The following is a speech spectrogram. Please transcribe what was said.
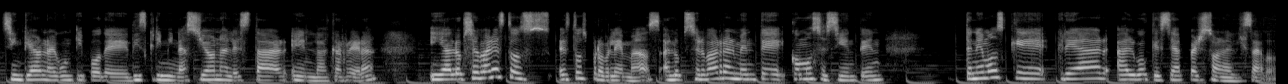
sintieron algún tipo de discriminación al estar en la carrera y al observar estos, estos problemas, al observar realmente cómo se sienten, tenemos que crear algo que sea personalizado.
